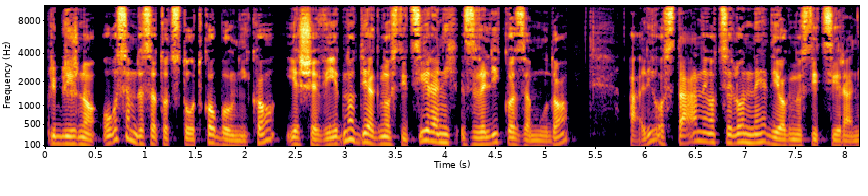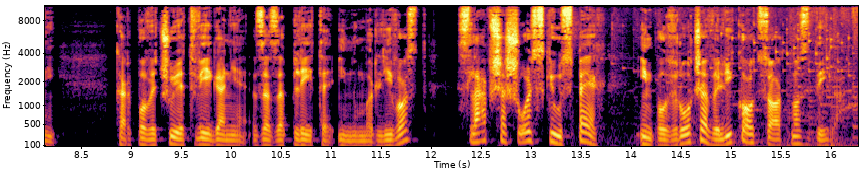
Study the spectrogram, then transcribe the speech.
Približno 80 odstotkov bolnikov je še vedno diagnosticiranih z veliko zamudo ali ostanejo celo nediagnosticirani, kar povečuje tveganje za zaplete in umrljivost, slabša šolski uspeh in povzroča veliko odsotnost dela.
